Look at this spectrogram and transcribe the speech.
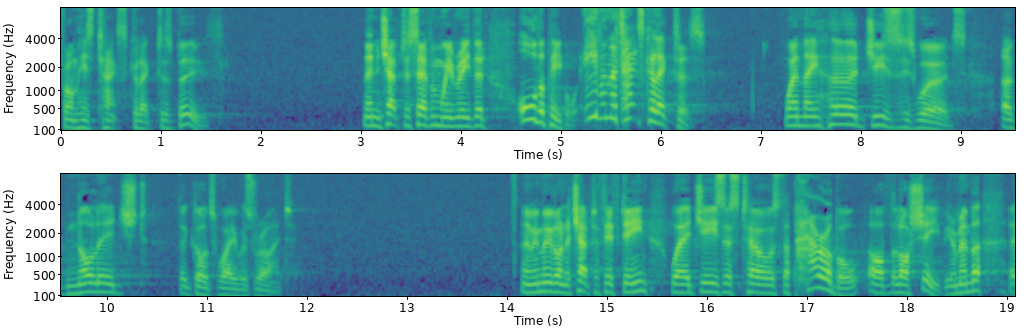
from his tax collector's booth. Then in chapter 7, we read that all the people, even the tax collectors, when they heard Jesus' words, acknowledged that God's way was right. Then we move on to chapter 15, where Jesus tells the parable of the lost sheep. You remember? Uh,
